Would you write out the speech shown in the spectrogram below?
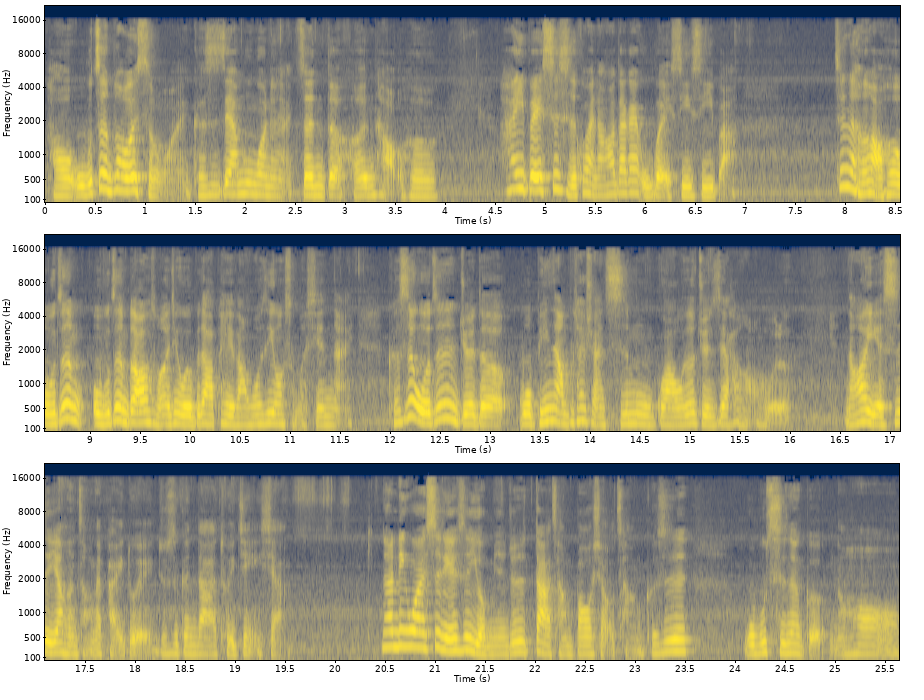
好，我真的不知道为什么哎，可是这家木瓜牛奶真的很好喝。它一杯四十块，然后大概五百 CC 吧，真的很好喝。我真的，我不真的不知道什么，而且我也不知道配方或是用什么鲜奶。可是我真的觉得，我平常不太喜欢吃木瓜，我都觉得这样很好喝了。然后也是一样，很常在排队，就是跟大家推荐一下。那另外四连是有名的，就是大肠包小肠，可是我不吃那个。然后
